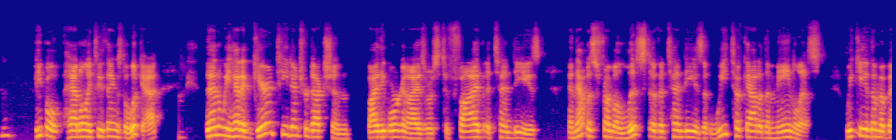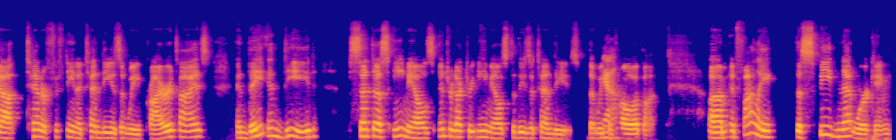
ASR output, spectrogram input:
mm-hmm. people had only two things to look at. Then we had a guaranteed introduction by the organizers to five attendees, and that was from a list of attendees that we took out of the main list. We gave them about 10 or 15 attendees that we prioritized, and they indeed sent us emails, introductory emails to these attendees that we Yeah. can follow up on. Um, and finally, the speed networking,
